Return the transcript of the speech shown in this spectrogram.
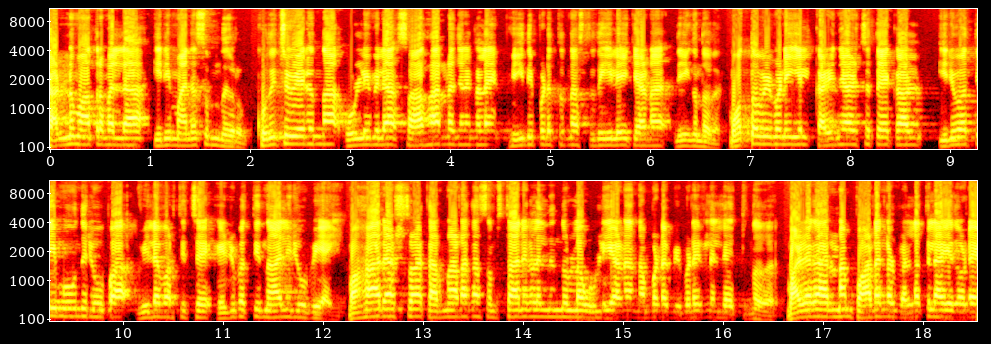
കണ്ണു മാത്രമല്ല ഇനി മനസ്സും നീറും. കുതിച്ചുയരുന്ന ഉള്ളിവില സാധാരണ ജനങ്ങളെ ഭീതിപ്പെടുത്തുന്ന സ്ഥിതിയിലേക്കാണ് നീങ്ങുന്നത്. മൊത്ത വിപണിയിൽ കഴിഞ്ഞ ആഴ്ചത്തേക്കാൾ ഇരുപത്തിമൂന്ന് രൂപ വില വർദ്ധിച്ച് എഴുപത്തിനാല് രൂപയായി. മഹാരാഷ്ട്ര കർണാടക സംസ്ഥാനങ്ങളിൽ നിന്നുള്ള ഉള്ളിയാണ് നമ്മുടെ വിപണികളിൽ എത്തുന്നത്. മഴ കാരണം പാടങ്ങൾ വെള്ളത്തിലായതോടെ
